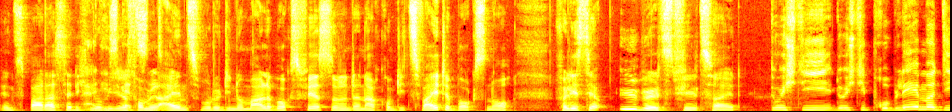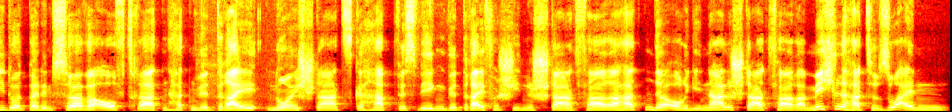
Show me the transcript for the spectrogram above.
in Spa. Da ist ja nicht nur wie in der Formel ätzend. 1, wo du die normale Box fährst, sondern danach kommt die zweite Box noch. Verlierst ja übelst viel Zeit. Durch die, durch die Probleme, die dort bei dem Server auftraten, hatten wir drei Neustarts gehabt, weswegen wir drei verschiedene Startfahrer hatten. Der originale Startfahrer Michel hatte so einen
